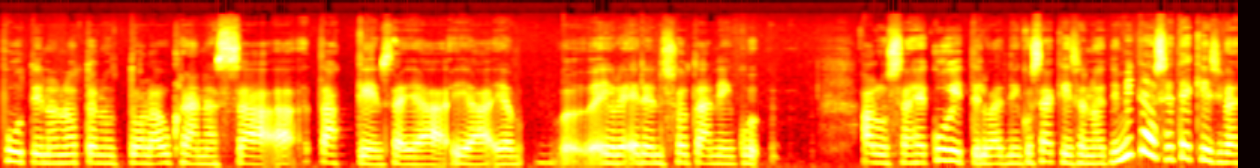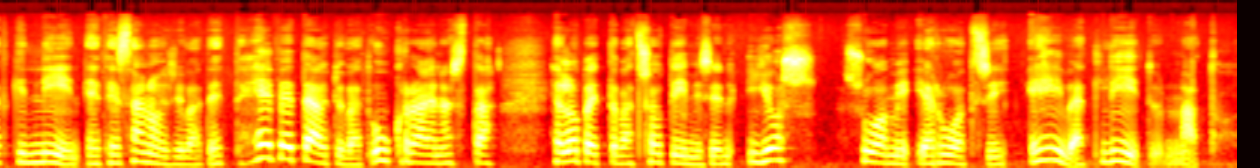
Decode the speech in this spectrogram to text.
Putin on ottanut tuolla Ukrainassa takkiinsa ja, ja, ja ei ole edennyt sota niin kuin alussa he kuvittelivat, niin kuin säkin sanoit, niin mitä jos he tekisivätkin niin, että he sanoisivat, että he vetäytyvät Ukrainasta, he lopettavat sotimisen, jos Suomi ja Ruotsi eivät liity NATOon?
